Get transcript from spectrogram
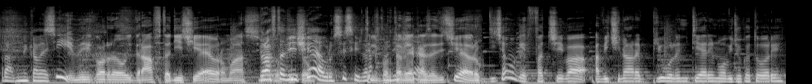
Bravo, mica vecchio. Sì, mi ricordo i draft a 10 euro massimo. Draft a capito? 10 euro, sì, sì, Te li portavi a 10 casa a 10 euro. Diciamo che faceva avvicinare più volentieri nuovi giocatori.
